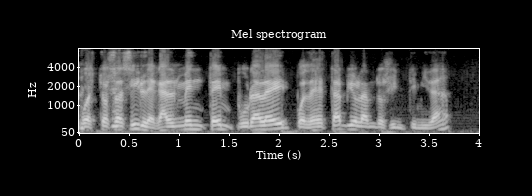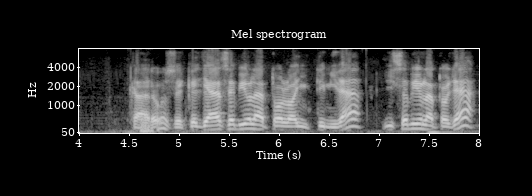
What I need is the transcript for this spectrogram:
puestos así legalmente en pura ley, puedes estar violando su intimidad. Claro, si es que ya se viola toda la intimidad y se viola todo ya.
